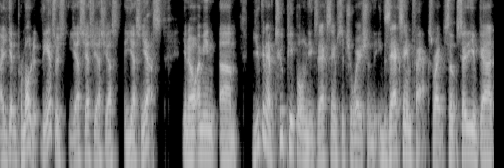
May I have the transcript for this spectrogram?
Are you getting promoted? The answer is yes, yes, yes, yes, yes, yes. You know, I mean, um, you can have two people in the exact same situation, the exact same facts, right? So say that you've got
